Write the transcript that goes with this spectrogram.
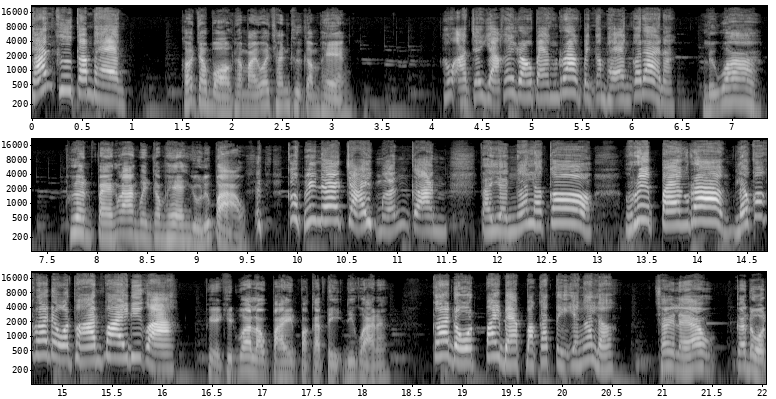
ฉันคือกำแพง เขาจะบอกทำไมว่าฉันคือกำแพง เขาอาจจะอยากให้เราแปลงร่างเป็นกำแพงก็ได้นะ หรือว่าเพื่อนแปลงร่างเป็นกำแพงอยู่หรือเปล่า ก็ไม่แน่ใจเหมือนกัน แต่อย่างนั้นแล้วก็รีบแปลงร่างแล้วก็กระโดดผ่านไปดีกว่า พี่เอกคิดว่าเราไปปกติดีกว่านะ กระโดดไปแบบปกติอย่างนั้นเหรอ ใช่แล้วกระโดด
